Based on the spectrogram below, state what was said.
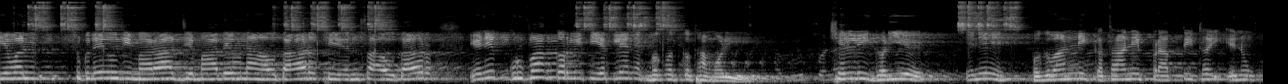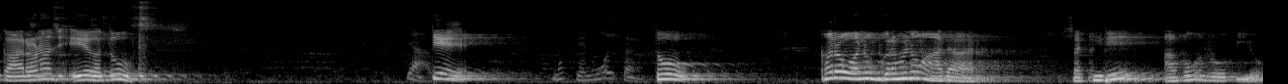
કેવલ સુખદેવજી મહારાજ જે મહાદેવના અવતાર છે અંશા અવતાર, એને કૃપા કરવી હતી એટલે એને ભગવત કથા મળી. છેલ્લી ઘડીએ એને ભગવાનની કથાની પ્રાપ્તિ થઈ. એનું કારણ જ એ હતું કે તો ખરો અનુગ્રહનો આધાર. સખીરે આવો રોપિયો.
